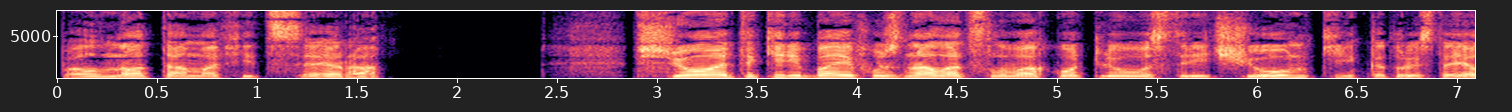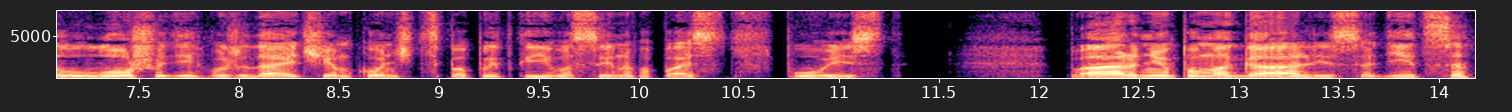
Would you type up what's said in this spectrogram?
Полно там офицера. Все это Кирибаев узнал от словоохотливого старичонки, который стоял у лошади, выжидая, чем кончится попытка его сына попасть в поезд. Парню помогали садиться,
